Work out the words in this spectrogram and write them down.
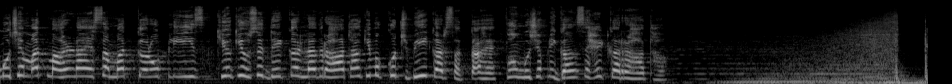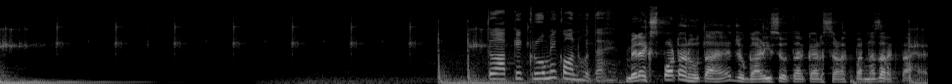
मुझे मत मारना ऐसा मत करो प्लीज़ क्योंकि उसे देखकर लग रहा था कि वो कुछ भी कर सकता है। वो मुझे अपनी गन से हिट कर रहा था। तो आपके क्रू में कौन होता है? मेरा एक स्पॉटर होता है जो गाड़ी से उतरकर सड़क पर नज़र रखता है।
